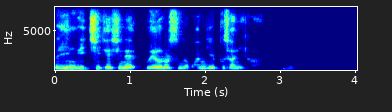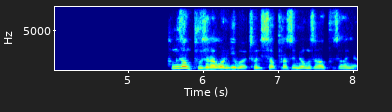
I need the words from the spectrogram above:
in which 대신에 where를 쓴다. 관계 부사니까. 항상 부사라고 하는 게 뭐야? 전치사 플러스 명사가 부사 아니야.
